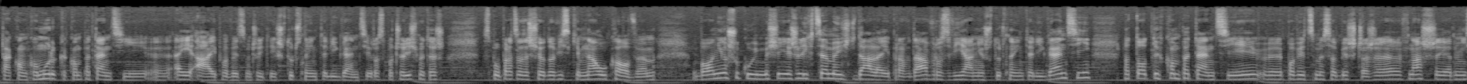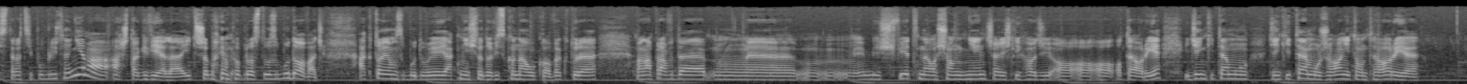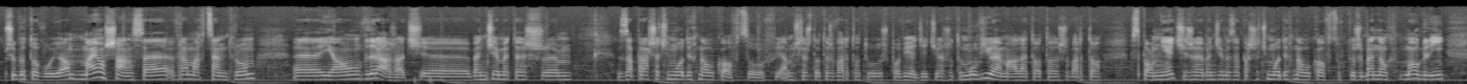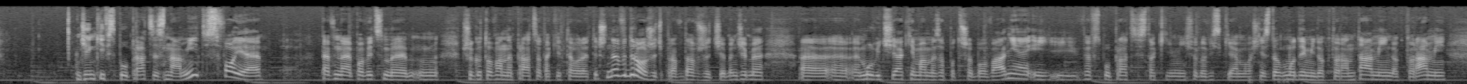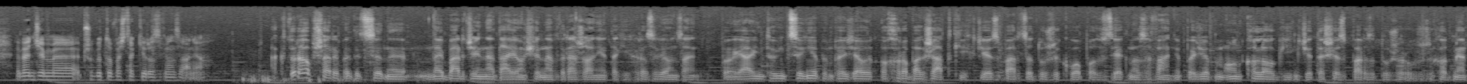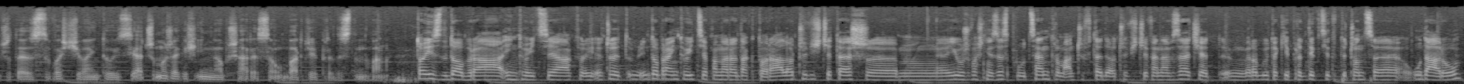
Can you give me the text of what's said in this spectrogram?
taką komórkę kompetencji e, AI, powiedzmy, czyli tej sztucznej inteligencji. Rozpoczęliśmy też współpracę ze środowiskiem naukowym, bo nie oszukujmy się, jeżeli chcemy iść dalej, prawda, w rozwijaniu sztucznej inteligencji, no to tych kompetencji, y, powiedzmy sobie szczerze, w naszej administracji publicznej nie ma aż tak wiele i trzeba ją po prostu zbudować. A kto ją zbuduje, jak nie środowisko naukowe, które ma naprawdę mm, e, mm, świetne osiągnięcia, jeśli chodzi o, o- o teorię i dzięki temu, dzięki temu, że oni tą teorię przygotowują, mają szansę w ramach centrum e, ją wdrażać. E, Będziemy też zapraszać młodych naukowców. Ja myślę, że to też warto tu już powiedzieć. Już o tym mówiłem, ale to też warto wspomnieć, że będziemy zapraszać młodych naukowców, którzy będą mogli dzięki współpracy z nami swoje pewne, powiedzmy, przygotowane prace takie teoretyczne wdrożyć, prawda, w życie. Będziemy e, e, mówić, jakie mamy zapotrzebowanie i, i we współpracy z takim środowiskiem, właśnie z młodymi doktorantami, doktorami, będziemy przygotować takie rozwiązania. A które obszary medycyny najbardziej nadają się na wdrażanie takich rozwiązań? Bo ja intuicyjnie bym powiedział o chorobach rzadkich, gdzie jest bardzo duży kłopot w zdiagnozowaniu. Powiedziałbym o onkologii, gdzie też jest bardzo dużo różnych odmian. Czy to jest właściwa intuicja, czy może jakieś inne obszary są bardziej predestynowane? To jest dobra intuicja, czy dobra intuicja pana redaktora, ale oczywiście też już właśnie zespół centrum, a czy wtedy oczywiście w NFZ robił takie predykcje dotyczące udaru.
